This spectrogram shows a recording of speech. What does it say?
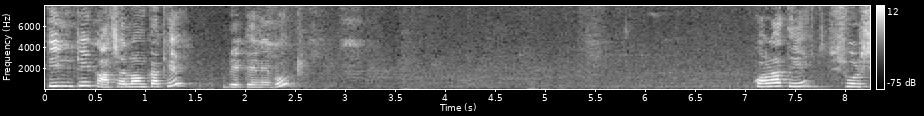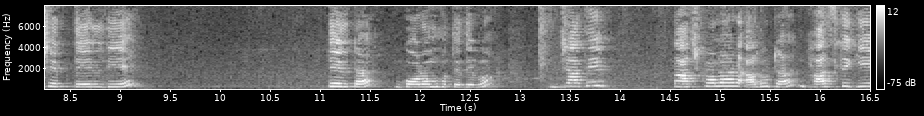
তিনটে কাঁচা লঙ্কাকে বেটে নেব। কড়াতে সর্ষের তেল দিয়ে তেলটা গরম হতে দেব। যাতে কাঁচকলার আলুটা ভাজতে গিয়ে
